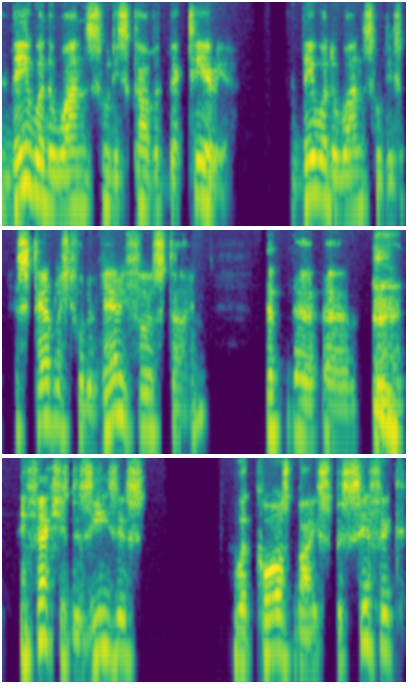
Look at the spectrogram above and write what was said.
and they were the ones who discovered bacteria. And they were the ones who established for the very first time that the, uh, infectious diseases were caused by specific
